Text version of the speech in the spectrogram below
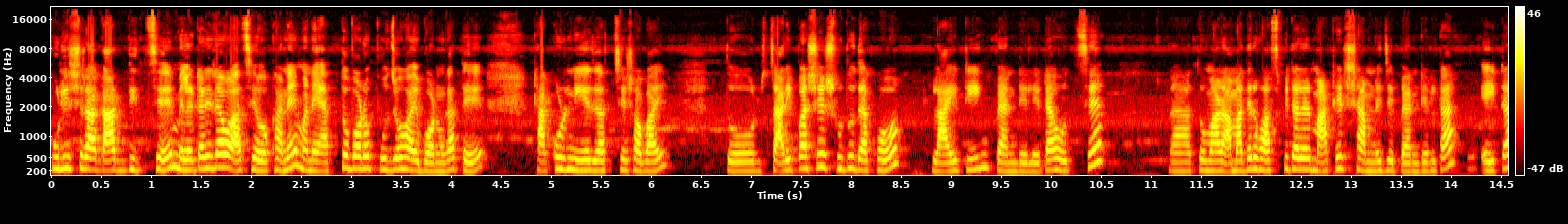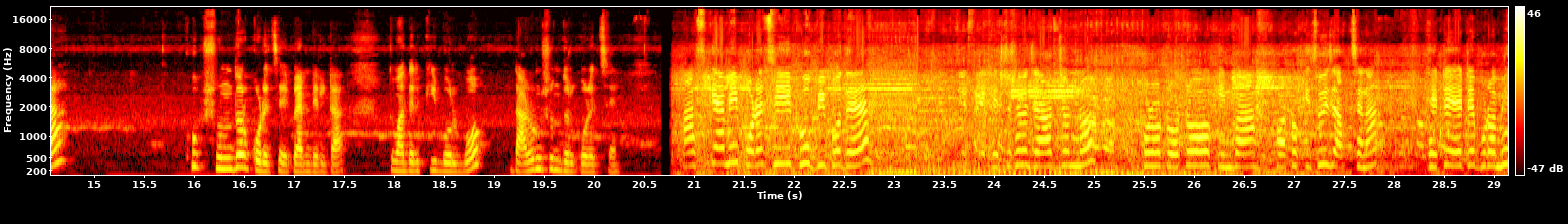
পুলিশরা গার্ড দিচ্ছে, মিলিটারিরাও আছে ওখানে মানে এত বড় পুজো হয় বনগাতে। ঠাকুর নিয়ে যাচ্ছে সবাই। তো চারিপাশে শুধু দেখো লাইটিং প্যান্ডেল এটা হচ্ছে তোমার আমাদের হসপিটালের মাঠের সামনে যে প্যান্ডেলটা এইটা খুব সুন্দর করেছে প্যান্ডেলটা তোমাদের কি বলব? দারুণ সুন্দর করেছে। আজকে আমি পড়েছি খুব বিপদে স্টেশনে যাওয়ার জন্য। কোনো টোটো কিংবা অটো কিছুই যাচ্ছে না। হেঁটে হেঁটে পুরো আমি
